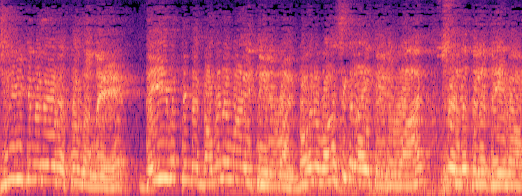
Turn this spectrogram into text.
ജീവിക്കുന്നതോടൊപ്പം തന്നെ ദൈവത്തിന്റെ ഭവനമായി തീരുവാൻ ഭവനവാസികളായി തീരുവാൻ സ്വർഗത്തിലെ ദൈവം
